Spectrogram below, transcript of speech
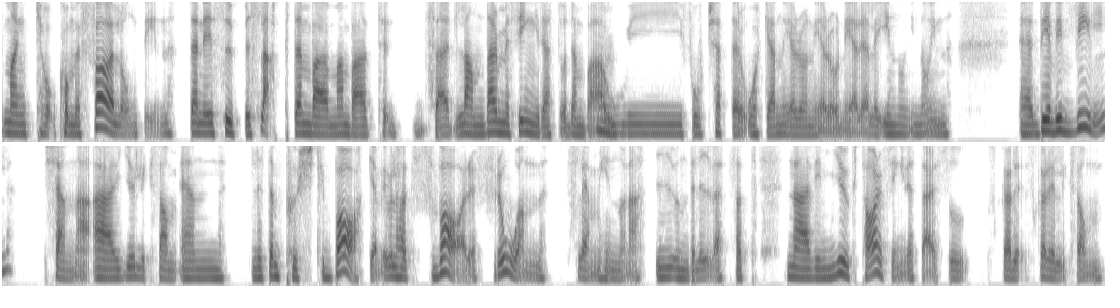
man kommer för långt in. Den är superslapp, den bara, man bara här, landar med fingret och den bara mm. oj, fortsätter åka ner och ner och ner eller in och in och in. Eh, det vi vill känna är ju liksom en liten push tillbaka. Vi vill ha ett svar från slemhinnorna i underlivet så att när vi mjukt tar fingret där så ska det, ska det liksom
